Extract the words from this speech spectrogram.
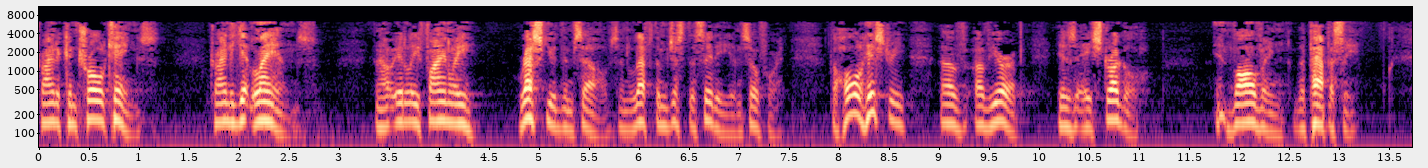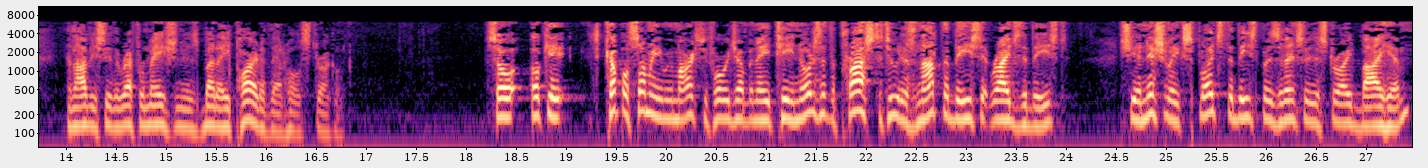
trying to control kings, trying to get lands. Now, Italy finally rescued themselves and left them just the city and so forth. The whole history of, of Europe is a struggle involving the papacy. And obviously, the Reformation is but a part of that whole struggle. So, okay, a couple summary remarks before we jump in 18. Notice that the prostitute is not the beast, it rides the beast. She initially exploits the beast, but is eventually destroyed by him.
